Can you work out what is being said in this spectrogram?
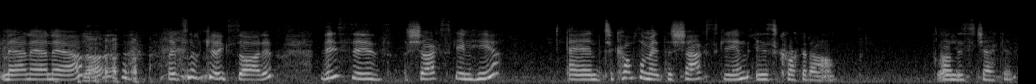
Now, now, now. No? Let's not get excited. This is shark skin here, and to complement the shark skin is crocodile on this jacket.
